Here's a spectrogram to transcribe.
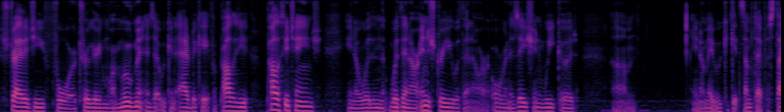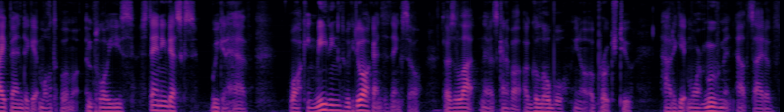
strategy for triggering more movement is that we can advocate for policy policy change. You know, within within our industry, within our organization, we could um, you know, maybe we could get some type of stipend to get multiple employees standing desks. We can have walking meetings. We could do all kinds of things. So there's a lot. You know, it's kind of a, a global, you know, approach to how to get more movement outside of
